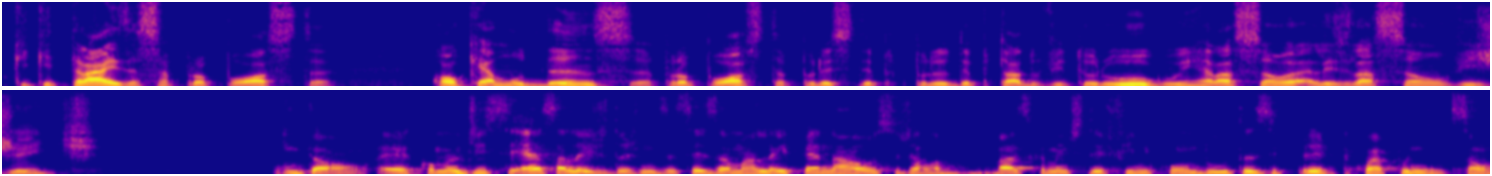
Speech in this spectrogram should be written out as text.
o que, que traz essa proposta? Qual que é a mudança proposta por esse pelo deputado Vitor Hugo em relação à legislação vigente? Então, é, como eu disse, essa lei de 2016 é uma lei penal, ou seja, ela basicamente define condutas e prevê qual é a punição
